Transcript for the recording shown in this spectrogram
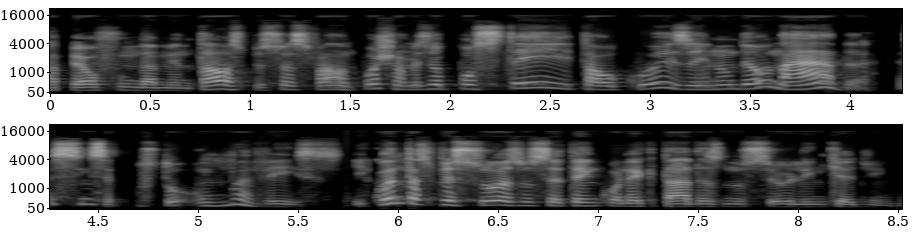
papel fundamental, as pessoas falam, poxa, mas eu postei tal coisa e não deu nada. Assim, você postou uma vez. E quantas pessoas você tem conectadas no seu LinkedIn?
